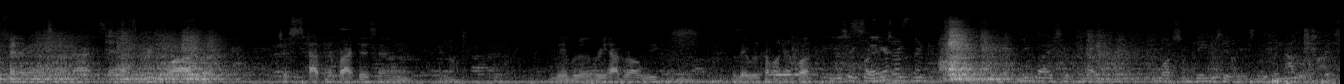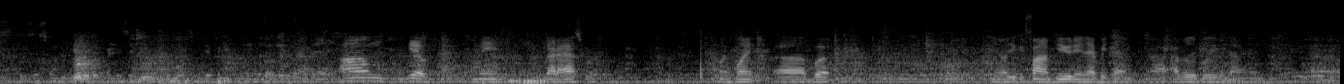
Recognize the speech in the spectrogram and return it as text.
definitive answer on that. Say that's the reason why, but just happened to practice and you know was able to rehab it all week and was able to come out here and play. Does it, you, you, you guys have uh, lost some games here recently, but not like this. Does this one feel different? Is it more significant than the other? Um, yeah, I mean, gotta ask for point blank, uh, but you know you can find beauty in everything. I, I really believe in that, and uh,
